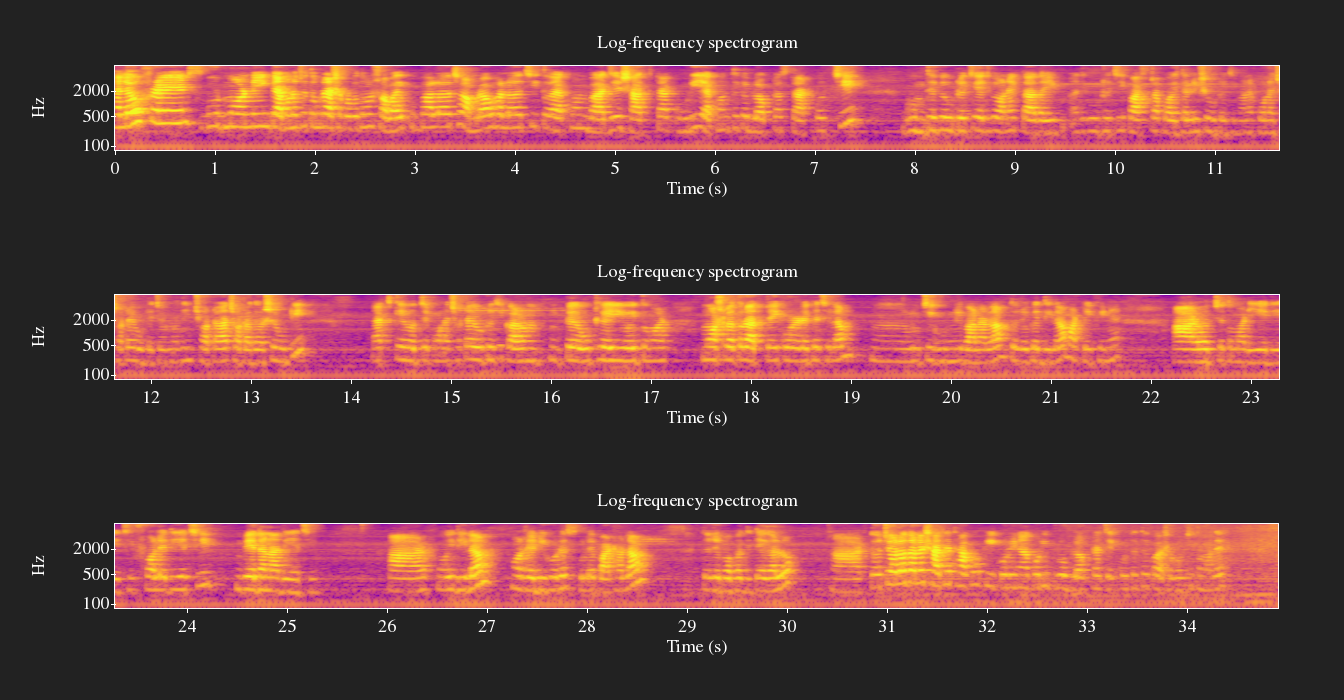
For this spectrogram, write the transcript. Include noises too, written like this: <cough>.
Hello friends good morning কেমন আছো তোমরা? আশা করব তোমরা সবাই খুব ভালো আছো, আমরাও ভালো আছি। তো এখন বাজে সাতটা কুড়ি, এখন থেকে ব্লগটা স্টার্ট করছি। ঘুম থেকে উঠেছি আজকে অনেক তাড়াতাড়ি। আজকে উঠেছি পাঁচটা পঁয়তাল্লিশে উঠেছি মানে পৌনে ছটায় উঠেছি। অন্যদিন ছটা ছটা দশে উঠি। আজকে হচ্ছে পৌনে ছটায় উঠেছি, কারণ উঠে, উঠেই ওই তোমার মশলা তো রাত্রেই করে রেখেছিলাম। লুচি ঘুগনি বানালাম তোজোকে দিলাম আর টিফিনে। আর হচ্ছে তোমার ইয়ে দিয়েছি, ফলে দিয়েছি, বেদানা দিয়েছি। আর ওই দিলাম রেডি করে স্কুলে পাঠালাম। তো যে বাবা দিতে গেল। আর তো চলো তাহলে সাথে থাকো, কি করি না করি, পুরো ব্লগটা চেক করতে থাকো। আশা করছি তোমাদের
